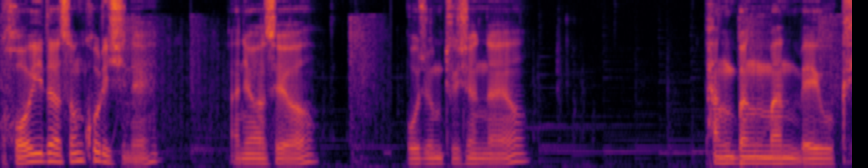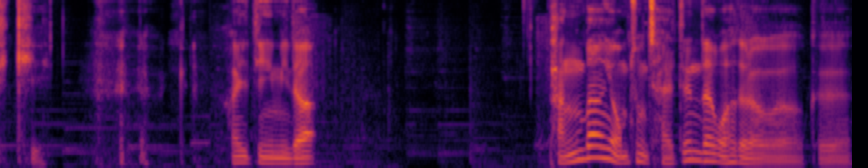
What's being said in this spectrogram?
거의 다 썬콜이시네. 안녕하세요. 뭐 좀 드셨나요? 방방만 매우 퀴키. 화이팅입니다. 방방이 엄청 잘 뜬다고 하더라고요. 그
